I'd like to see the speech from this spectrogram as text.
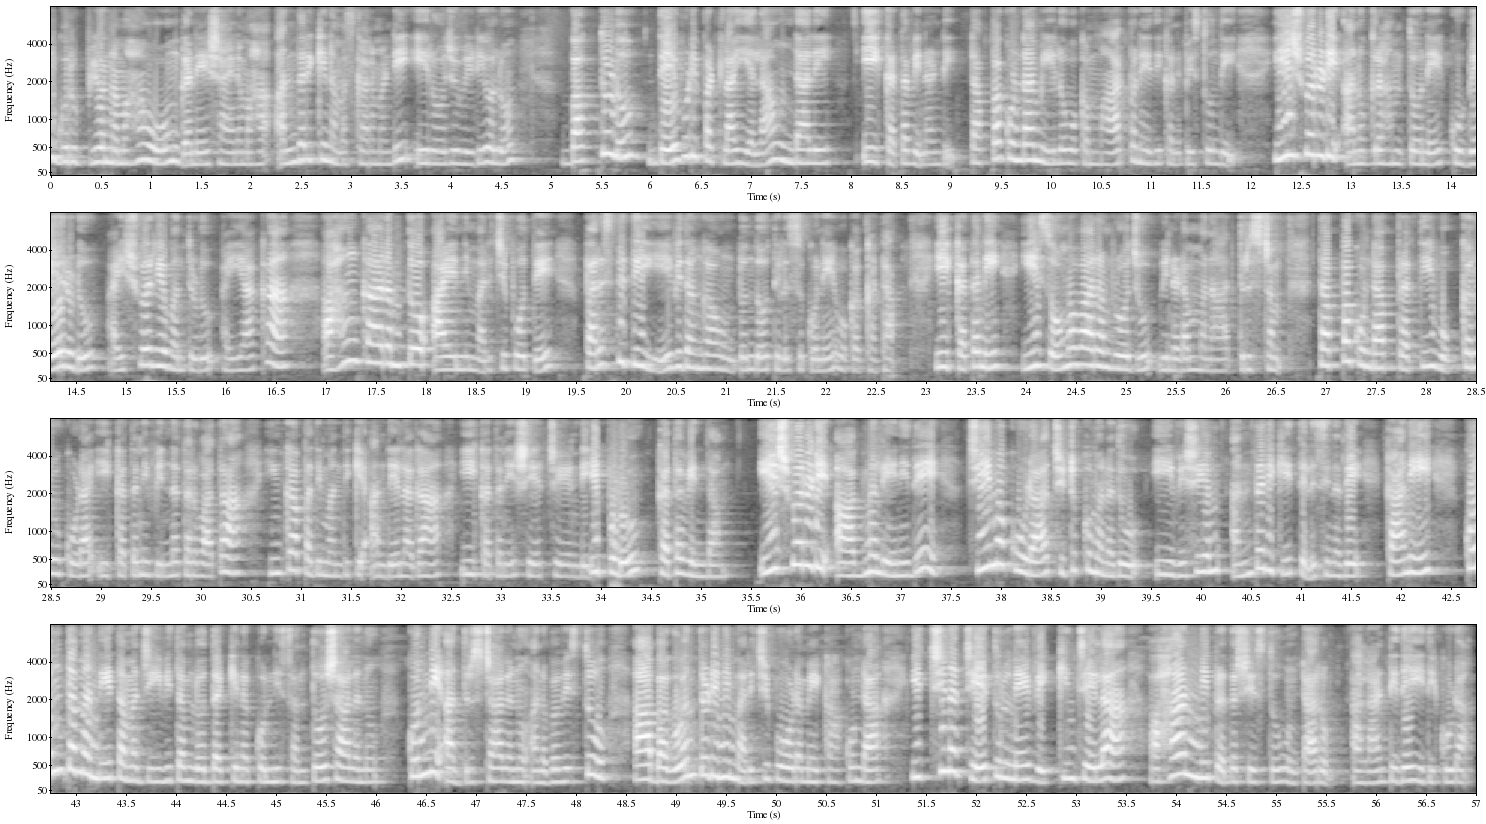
ఓం గురుభ్యో నమ ఓం గణేశాయ నమ. అందరికీ నమస్కారం అండి ఈరోజు వీడియోలో భక్తుడు దేవుడి పట్ల ఎలా ఉండాలి? ఈ కథ వినండి. తప్పకుండా మీలో ఒక మార్పు అనేది కనిపిస్తుంది. ఈశ్వరుడి అనుగ్రహంతోనే కుబేరుడు ఐశ్వర్యవంతుడు అయ్యాక అహంకారంతో ఆయన్ని మరిచిపోతే పరిస్థితి ఏ విధంగా ఉంటుందో తెలుసుకునే ఒక కథ. ఈ కథని ఈ సోమవారం రోజు వినడం మన అదృష్టం. తప్పకుండా ప్రతి ఒక్కరూ కూడా ఈ కథని విన్న తర్వాత ఇంకా పది మందికి అందేలాగా ఈ కథని షేర్ చేయండి. ఇప్పుడు కథ విందాం. ఈశ్వరుడి ఆజ్ఞ లేనిదే చీమ కూడా చిటుక్కుమనదు. ఈ విషయం అందరికీ తెలిసినదే. కానీ కొంతమంది తమ జీవితంలో దక్కిన కొన్ని సంతోషాలను కొన్ని అదృష్టాలను అనుభవిస్తూ ఆ భగవంతుడిని మరిచిపోవడమే కాకుండా ఇచ్చిన చేతుల్నే వెక్కించేలా అహాన్ని ప్రదర్శిస్తూ ఉంటారు. అలాంటిదే ఇది కూడా.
